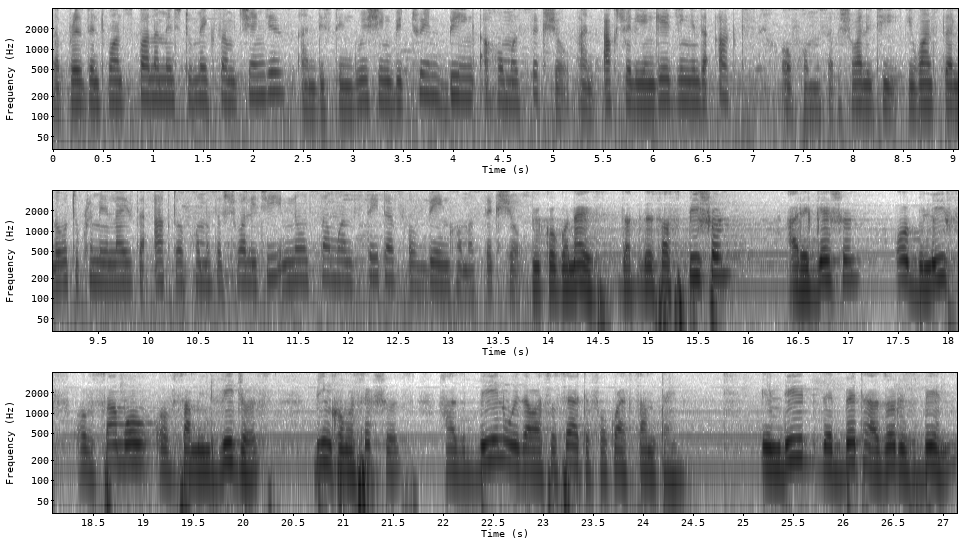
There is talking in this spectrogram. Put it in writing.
the President wants Parliament to make some changes and distinguishing between being a homosexual and actually engaging in the acts of homosexuality. He wants the law to criminalize the act of homosexuality, not someone's status of being homosexual. Recognize that the suspicion, allegation, or belief of some of some individuals being homosexuals has been with our society for quite some time. Indeed, the debate has always been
